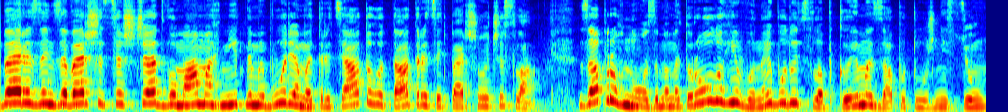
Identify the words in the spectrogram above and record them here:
Березень завершиться ще двома магнітними бурями 30 та 31 числа. За прогнозами метеорологів, вони будуть слабкими за потужністю.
